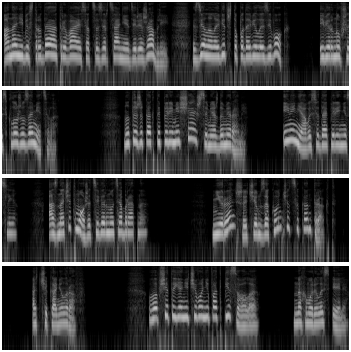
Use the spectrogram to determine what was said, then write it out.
она не без труда, отрываясь от созерцания дирижаблей, сделала вид, что подавила зевок и, вернувшись к ложу, заметила. «Но ты же как-то перемещаешься между мирами. И меня вы сюда перенесли, а значит, можете вернуть обратно». «Не раньше, чем закончится контракт», — отчеканил Раф. «Вообще-то я ничего не подписывала», — нахмурилась Эля.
